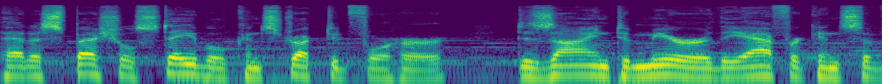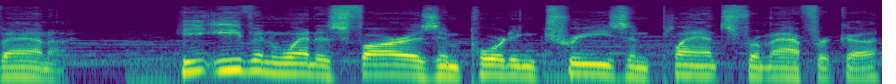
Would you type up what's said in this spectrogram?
had a special stable constructed for her, designed to mirror the African savanna. He even went as far as importing trees and plants from Africa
